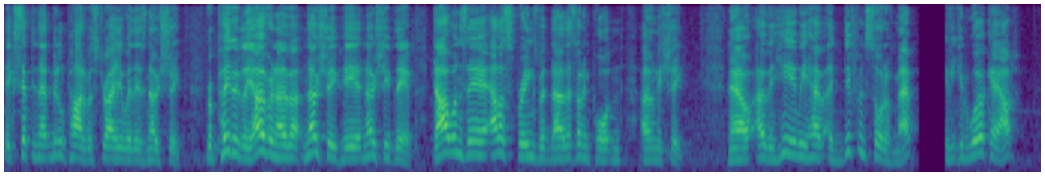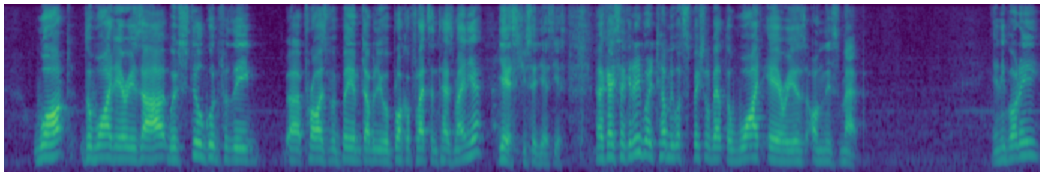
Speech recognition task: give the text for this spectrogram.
except in that middle part of Australia where there's no sheep. Repeatedly, over and over, no sheep here, no sheep there. Darwin's there, Alice Springs, but no, that's not important, only sheep. Now, over here we have a different sort of map. If you can work out what the white areas are, we're still good for the uh, prize of a BMW, a block of flats in Tasmania? Yes, you said yes, yes. Okay, so can anybody tell me what's special about the white areas on this map? Anybody?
